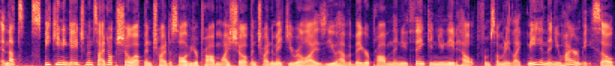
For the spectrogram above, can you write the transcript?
and that's speaking engagements. I don't show up and try to solve your problem. I show up and try to make you realize you have a bigger problem than you think, and you need help from somebody like me, and then you hire me. So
